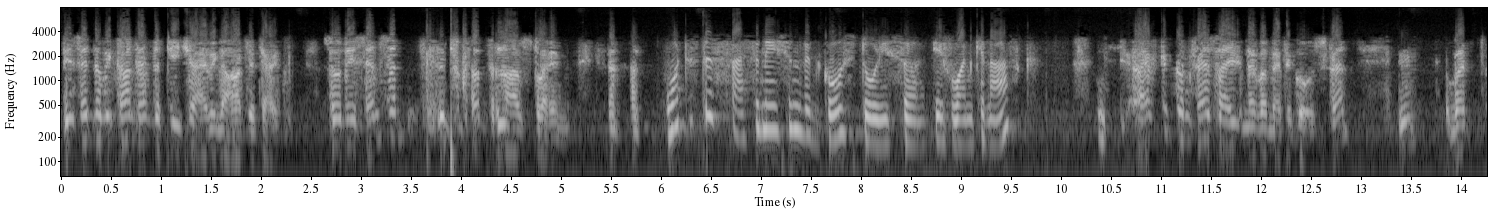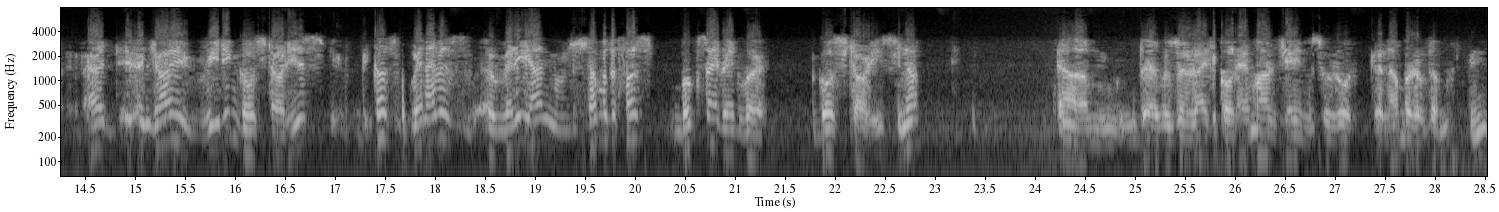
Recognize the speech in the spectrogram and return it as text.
they said, no, we can't have the teacher having a heart attack. So they censored the last line. What is this fascination with ghost stories, sir, if one can ask? I have to confess I never met a ghost, huh? Hmm? but I enjoy reading ghost stories because when I was uh, very young, some of the first books I read were ghost stories, you know. Um, there was a writer called M.R. James who wrote a number of them hmm?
